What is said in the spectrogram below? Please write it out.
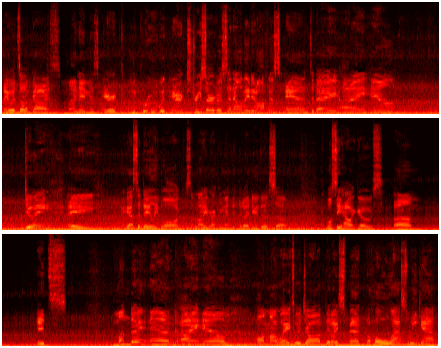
Hey, what's up, guys? My name is Eric McGrew with Eric's Tree Service and Elevated Office, and today I am doing a, I guess, a daily vlog. Somebody recommended that I do this, so we'll see how it goes. Um, it's Monday, and I am on my way to a job that I spent the whole last week at.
